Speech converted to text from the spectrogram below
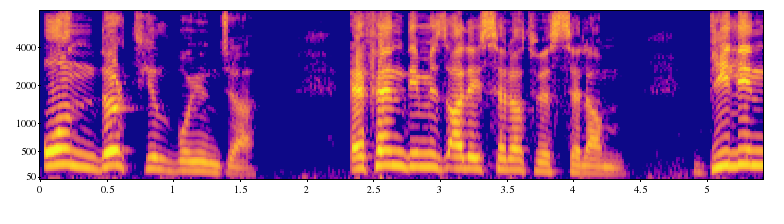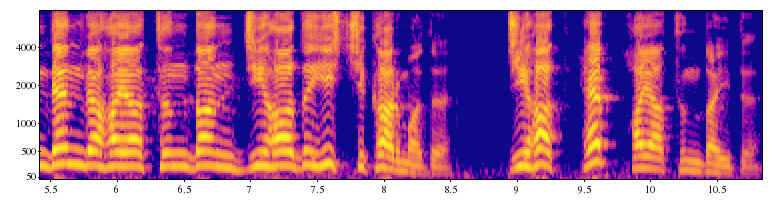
14 yıl boyunca Efendimiz aleyhissalatü vesselam dilinden ve hayatından cihadı hiç çıkarmadı. Cihat hep hayatındaydı.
